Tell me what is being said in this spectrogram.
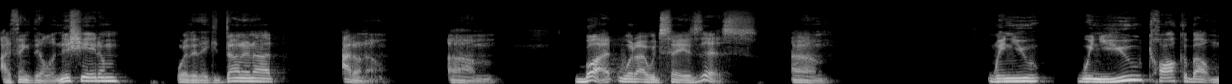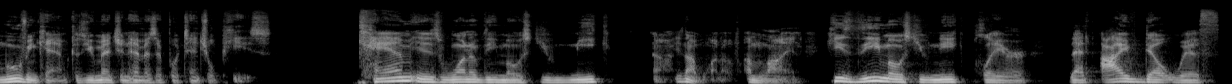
I think they'll initiate them. Whether they get done or not, I don't know. Um, but what I would say is this: um, when you when you talk about moving Cam, because you mentioned him as a potential piece, Cam is one of the most unique. No, he's not one of. I'm lying. He's the most unique player that I've dealt with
